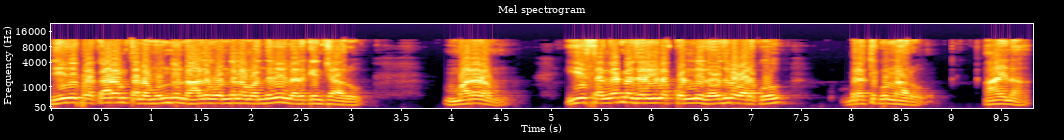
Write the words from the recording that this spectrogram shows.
దీని ప్రకారం తన ముందు నాలుగు వందల మందిని నరికించారు. మరణం. ఈ సంఘటన జరిగిన కొన్ని రోజుల వరకు బ్రతికున్నారు. ఆయన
